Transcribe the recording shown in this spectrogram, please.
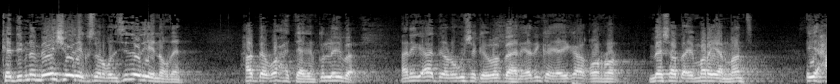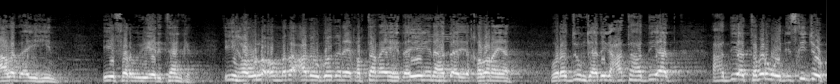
kadibna meeshoodii ay ku soo noqdeen sidoodii ay noqdeen. Hadda waxa taagan kolleyba aniga aad aan ugu shakay uma baahni adinka iga aqoon meesha ay marayaan maanta. Iyo xaalad ay yihiin iyo far u yeeritaanka iyo hawlo oo madax cadowgood inay qabtaan ay ahayd ayaga in hadda ay qabanayaan. War adduunka adiga xataa haddii aad haddii aad tabar weydi iska joog.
